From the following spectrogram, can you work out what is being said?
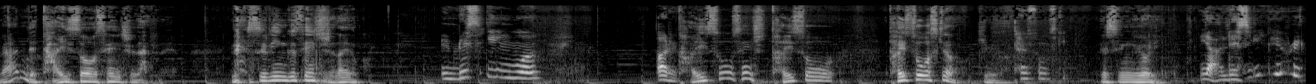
らなんで体操選手なんだよ。レスリング選手じゃないのか。えレスリングはある。体操選手体操体操が好きなの？君は。体操好きレスリングより？いやレスリングより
